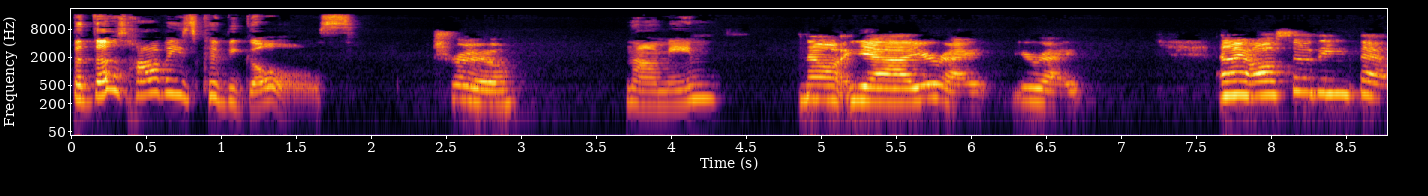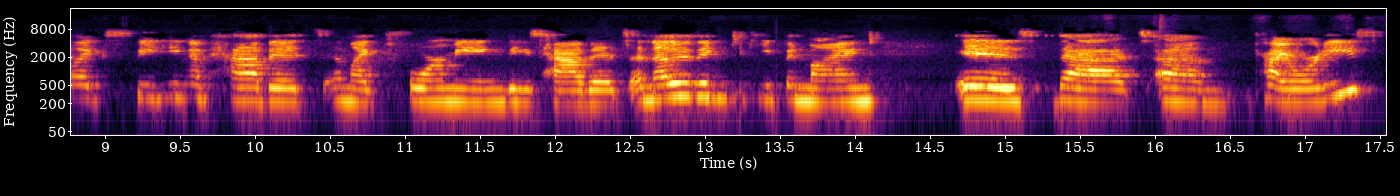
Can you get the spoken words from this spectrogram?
But those hobbies could be goals. True. Know what I mean? No, yeah, you're right. You're right. And I also think that, like, speaking of habits and like forming these habits, another thing to keep in mind is that um, priorities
